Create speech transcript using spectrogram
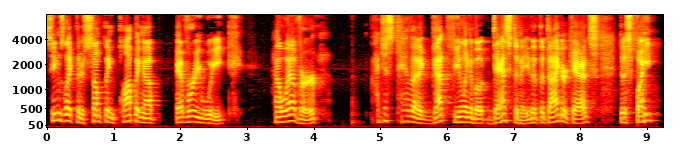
seems like there's something popping up every week However, I just have a gut feeling about destiny that the Tiger Cats, despite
